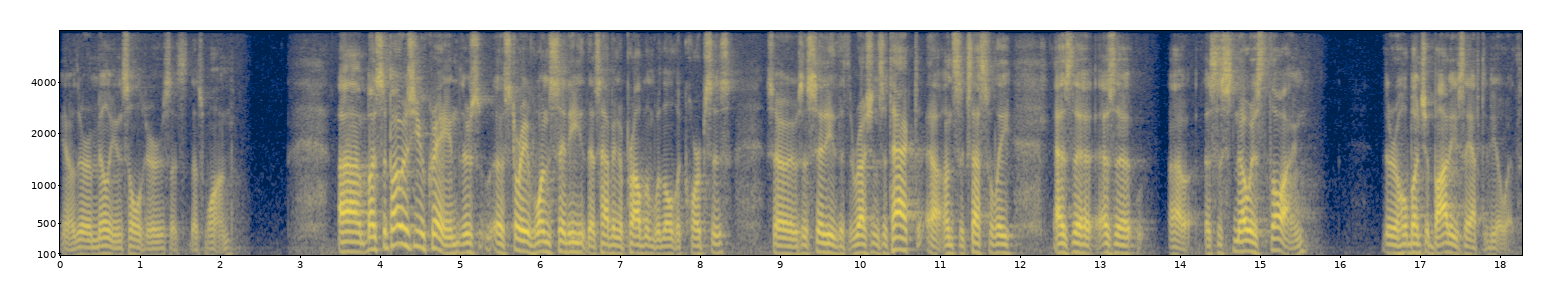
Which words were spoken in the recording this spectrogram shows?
You know, there are a million soldiers, that's, that's one. Uh, but suppose Ukraine, there's a story of one city that's having a problem with all the corpses. So it was a city that the Russians attacked uh, unsuccessfully. As the, as, the, uh, as the snow is thawing, there are a whole bunch of bodies they have to deal with.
